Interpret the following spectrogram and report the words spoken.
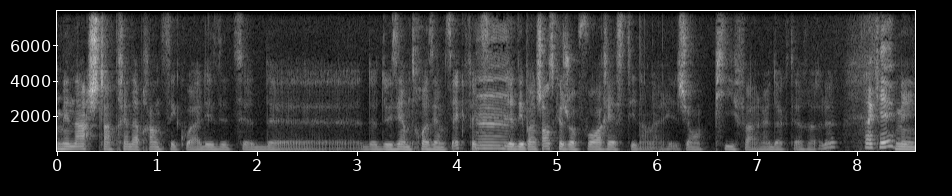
maintenant, je suis en train d'apprendre c'est quoi les études de, de deuxième, troisième siècle. Fait que Mm. il y a des bonnes chances que je vais pouvoir rester dans la région puis faire un doctorat, là. Ok. Mais,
